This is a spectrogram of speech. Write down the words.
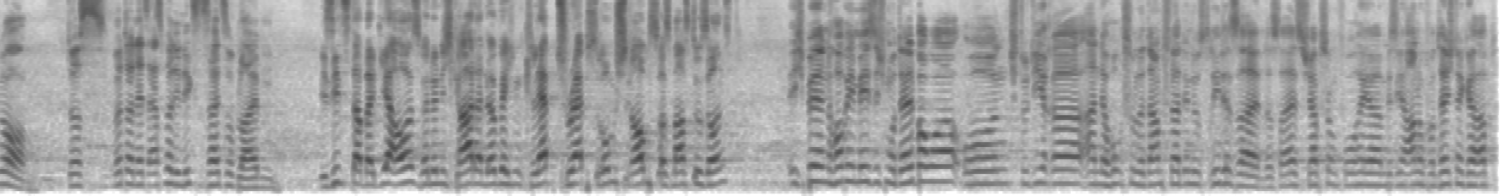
ja, das wird dann jetzt erstmal die nächste Zeit so bleiben. Wie sieht es da bei dir aus, wenn du nicht gerade an irgendwelchen Claptraps rumschraubst? Was machst du sonst? Ich bin hobbymäßig Modellbauer und studiere an der Hochschule Darmstadt Industriedesign. Das heißt, ich habe schon vorher ein bisschen Ahnung von Technik gehabt,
